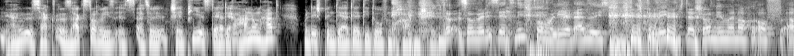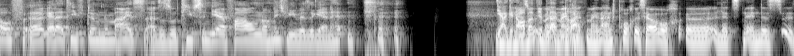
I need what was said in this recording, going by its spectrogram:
Ja, sag, sag's doch, wie es ist. Also JP ist der, der Ahnung hat und ich bin der, der die doofen Fragen stellt. so, so würde ich es jetzt nicht formulieren. Also ich, ich bewege mich da schon immer noch auf, auf äh, relativ dünnem Eis. Also so tief sind die Erfahrungen noch nicht, wie wir sie gerne hätten. Ja, genau, also aber wir bleiben mein, dran. Mein Anspruch ist ja auch äh, letzten Endes äh,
